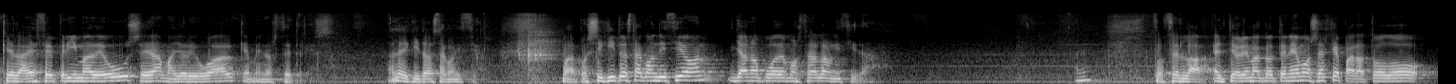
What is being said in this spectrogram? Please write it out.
que la f' de u sea mayor o igual que menos c3. ¿Vale? He quitado esta condición. Bueno, pues si quito esta condición ya no puedo demostrar la unicidad. Entonces el teorema que obtenemos es que para, todo,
